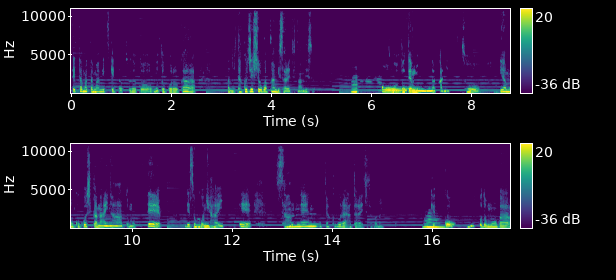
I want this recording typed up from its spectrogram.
でたまたま見つけたお仕事のところがあの託児所が完備されてたんですよ。うん、そう建物の中に。そう。いやもうここしかないなと思ってでそこに入って、うん、3年弱ぐらい働いてたかな、うん、結構子供が、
